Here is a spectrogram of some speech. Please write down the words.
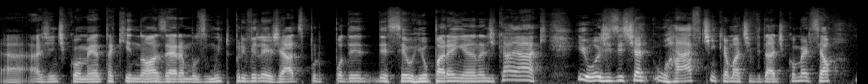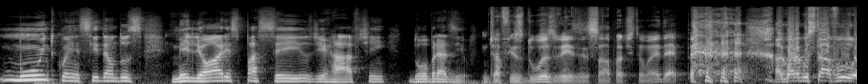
a, a, gente comenta que nós éramos muito privilegiados por poder descer o rio Paranhana de caiaque. E hoje existe o rafting, que é uma atividade comercial muito conhecida, é um dos melhores passeios de rafting do Brasil. Já fiz duas vezes, só para te ter uma ideia. Agora, Gustavo, uh,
